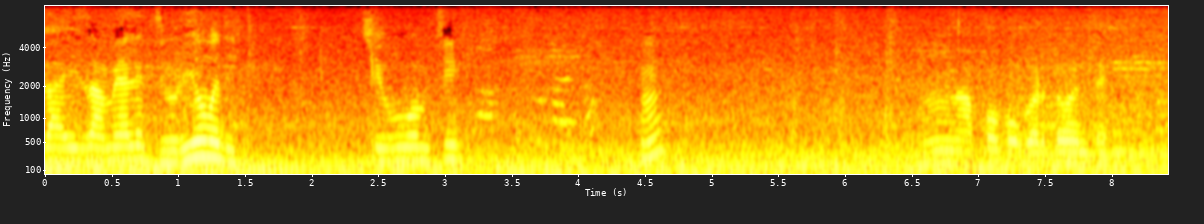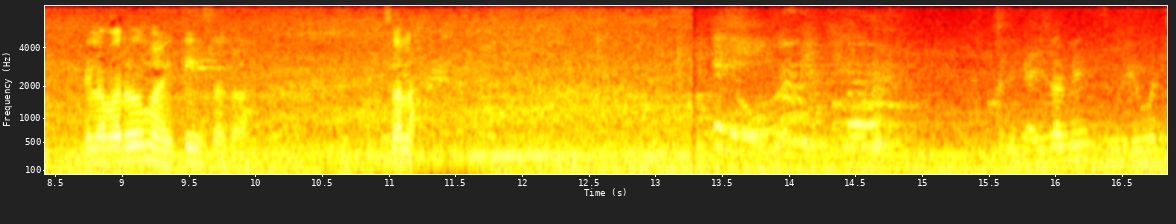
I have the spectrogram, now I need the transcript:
गाईज आम्ही आले झुडिओ मध्ये चिवू आमची आपोआप उघडतो म्हणते. तिला बरोबर माहिती आहे सगळं. चला. आणि गाईज आम्ही झुडिओ मध्ये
